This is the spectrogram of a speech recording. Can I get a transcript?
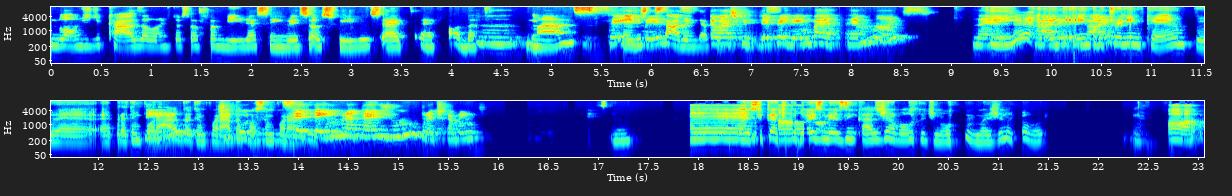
longe de casa, longe da sua família, sem ver seus filhos, é, é foda. Hum, Mas Seis eles meses. sabem da Eu acho que dependendo vai até mais, né? Sim. É, Cara entre, entre vai. training camp, é, é pré-temporada, Sim, temporada, tipo, pós-temporada. Setembro até junho, praticamente. É, Depois fica, tipo, ah. dois meses em casa e já volta de novo. Imagina que horror. Ó,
